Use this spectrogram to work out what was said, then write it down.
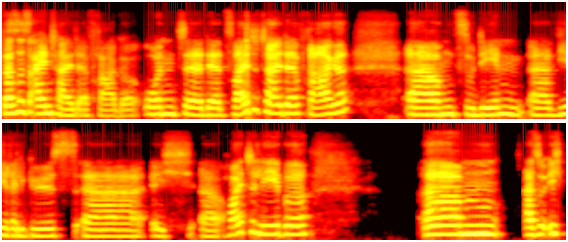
Das ist ein Teil der Frage. Und äh, der zweite Teil der Frage, ähm, zu dem, äh, wie religiös äh, ich äh, heute lebe, ähm, also ich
